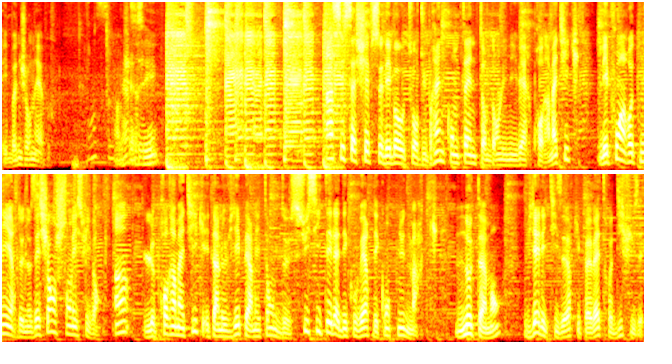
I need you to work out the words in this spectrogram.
et bonne journée à vous. Merci. Ainsi s'achève ce débat autour du brand content dans l'univers programmatique. Les points à retenir de nos échanges sont les suivants. 1. Le programmatique est un levier permettant de susciter la découverte des contenus de marque, notamment via les teasers qui peuvent être diffusés.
